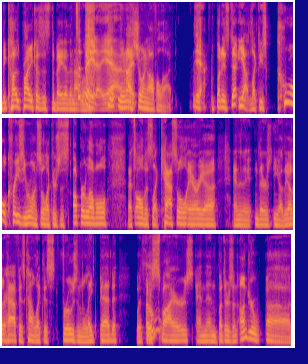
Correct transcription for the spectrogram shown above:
because probably because it's the beta. They're It's not a really, beta, yeah. They're not I- showing off a lot yeah. but it's de- yeah like these cool crazy ruins so like there's this upper level that's all this like castle area and then it, there's you know the other half is kind of like this frozen lake bed with these Ooh. spires and then but there's an under uh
